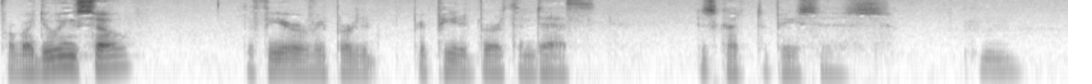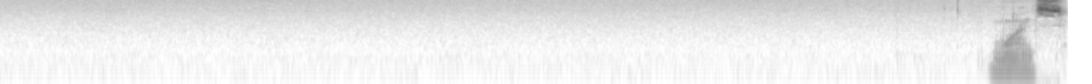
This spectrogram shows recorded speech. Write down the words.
For by doing so, the fear of repeated, repeated birth and death is cut to pieces. Hmm. Once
